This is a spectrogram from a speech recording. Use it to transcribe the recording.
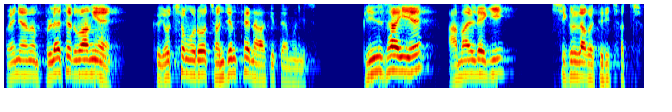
왜냐하면 블레셋 왕의 그 요청으로 전쟁터에 나갔기 때문이죠. 빈 사이에 아말렉이 시글락을 들이쳤죠.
